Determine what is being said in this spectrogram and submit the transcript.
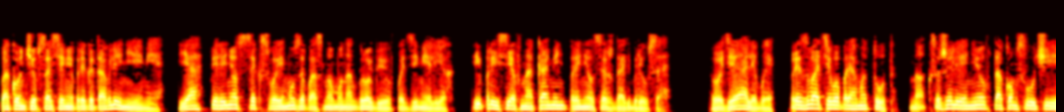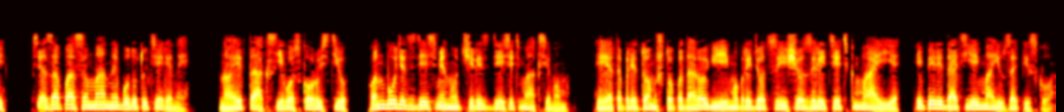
Покончив со всеми приготовлениями, я перенесся к своему запасному надгробию в подземельях и, присев на камень, принялся ждать Брюса. В идеале бы призвать его прямо тут, но, к сожалению, в таком случае все запасы маны будут утеряны. Но и так, с его скоростью, он будет здесь минут через десять максимум, и это при том, что по дороге ему придется еще залететь к Майе и передать ей мою записку.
